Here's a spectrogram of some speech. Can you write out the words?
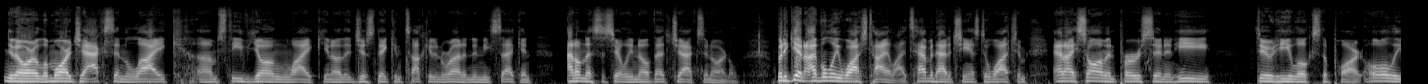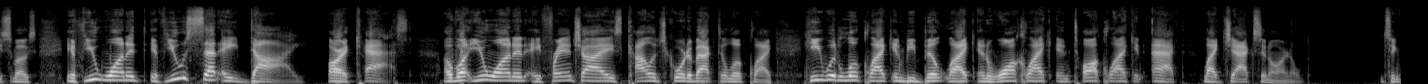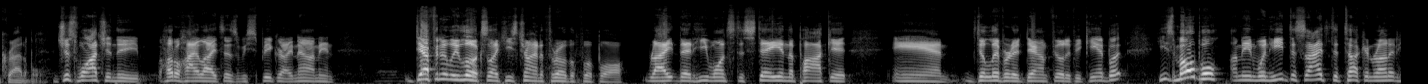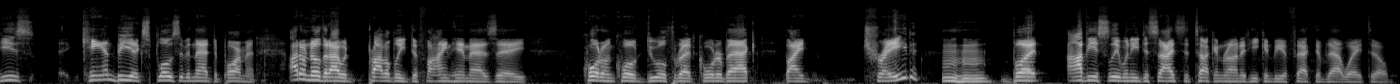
you know are Lamar Jackson like, um, Steve Young like, you know that just they can tuck it and run at any second. I don't necessarily know if that's Jackson Arnold, but again, I've only watched highlights, haven't had a chance to watch him, and I saw him in person, and he, dude, he looks the part. Holy smokes! If you wanted, if you set a die or a cast of what you wanted a franchise college quarterback to look like. He would look like and be built like and walk like and talk like and act like Jackson Arnold. It's incredible. Just watching the huddle highlights as we speak right now, I mean, definitely looks like he's trying to throw the football, right? That he wants to stay in the pocket and deliver it downfield if he can. But he's mobile. I mean, when he decides to tuck and run it, he's can be explosive in that department. I don't know that I would probably define him as a quote unquote dual threat quarterback by trade. Mm-hmm. But obviously, when he decides to tuck and run it, he can be effective that way too.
